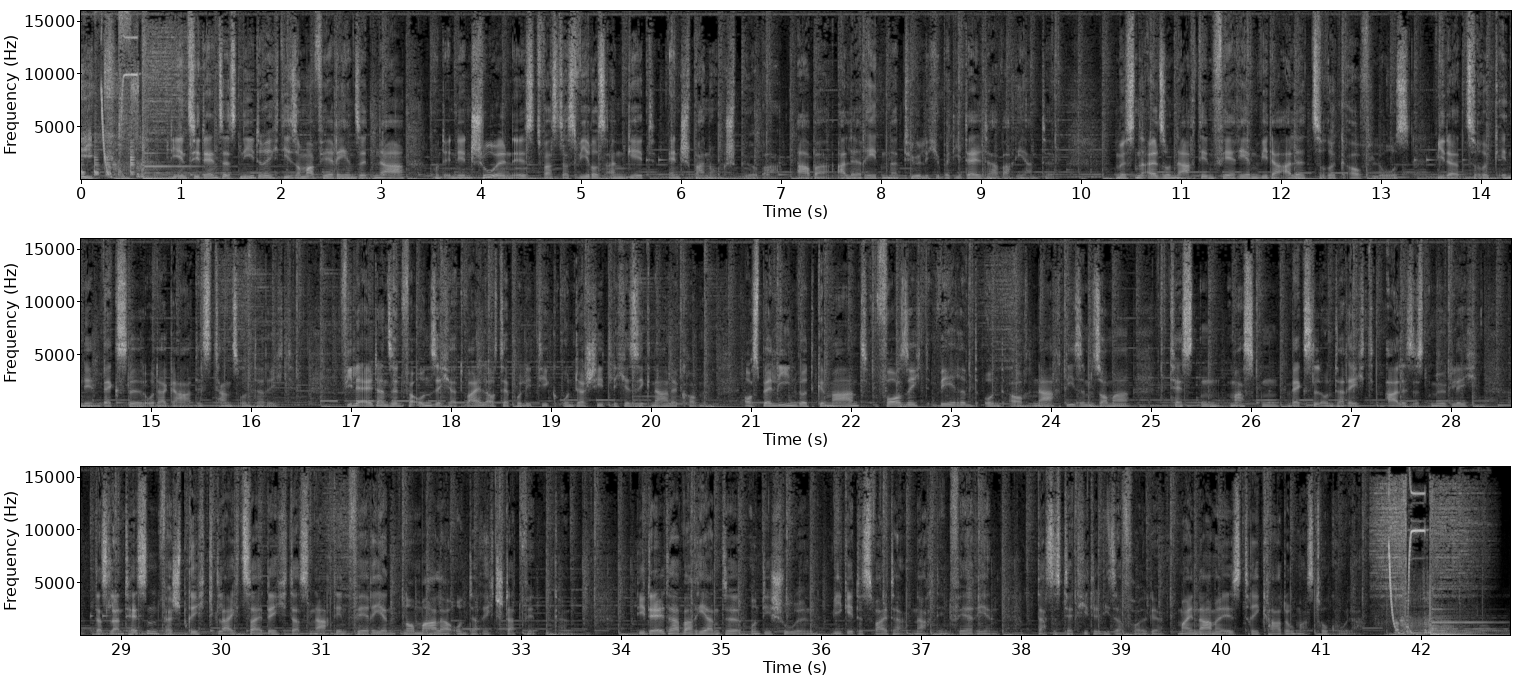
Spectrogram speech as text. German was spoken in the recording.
Politik. Die Inzidenz ist niedrig, die Sommerferien sind nah und in den Schulen ist, was das Virus angeht, Entspannung spürbar. Aber alle reden natürlich über die Delta-Variante. Müssen also nach den Ferien wieder alle zurück auf Los, wieder zurück in den Wechsel oder gar Distanzunterricht? Viele Eltern sind verunsichert, weil aus der Politik unterschiedliche Signale kommen. Aus Berlin wird gemahnt, Vorsicht während und auch nach diesem Sommer, Testen, Masken, Wechselunterricht, alles ist möglich. Das Land Hessen verspricht gleichzeitig, dass nach den Ferien normaler Unterricht stattfinden kann. Die Delta-Variante und die Schulen. Wie geht es weiter nach den Ferien? Das ist der Titel dieser Folge. Mein Name ist Ricardo Mastrocola.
